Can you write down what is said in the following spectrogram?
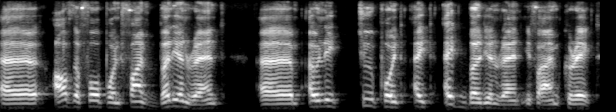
of the 4.5 billion rand, um, only 2.88 billion rand, if I'm correct,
